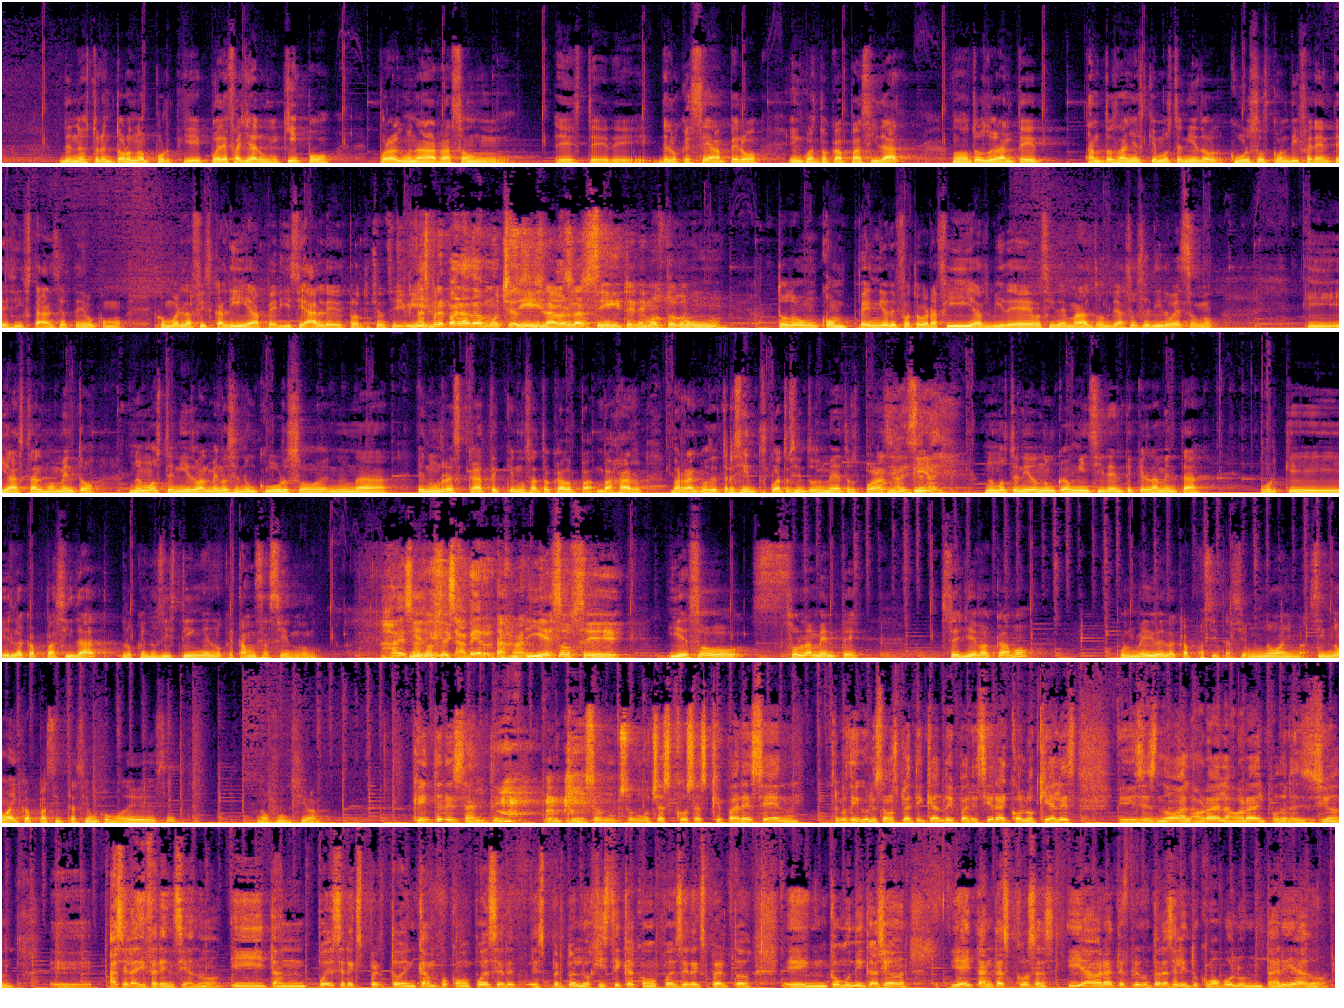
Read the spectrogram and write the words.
de nuestro entorno porque puede fallar un equipo, por alguna razón este, de, de lo que sea, pero en cuanto a capacidad, nosotros durante tantos años que hemos tenido cursos con diferentes instancias, tengo como, como es la fiscalía, periciales, protección civil. Has preparado muchas. Sí, la verdad sí, tenemos todo un, todo un compendio de fotografías, videos y demás donde ha sucedido eso, ¿no? Y, hasta el momento no hemos tenido, al menos en un curso, en, una, en un rescate que nos ha tocado bajar barrancos de 300, 400 metros, por así decir, no hemos tenido nunca un incidente que lamentar porque es la capacidad lo que nos distingue en lo que estamos haciendo, ¿no? Ajá, es el saber. Ajá, y eso se y eso solamente se lleva a cabo por medio de la capacitación, no hay más. Si no hay capacitación como debe de ser, no funciona. Qué interesante, porque son, son muchas cosas que parecen lo digo, lo estamos platicando y pareciera coloquiales y dices, no, a la hora de la hora del poder de decisión eh, hace la diferencia, ¿no? Y tan puede ser experto en campo como puede ser experto en logística, como puede ser experto en comunicación y hay tantas cosas. Y ahora te pregunto, Araceli, tú como voluntariado,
